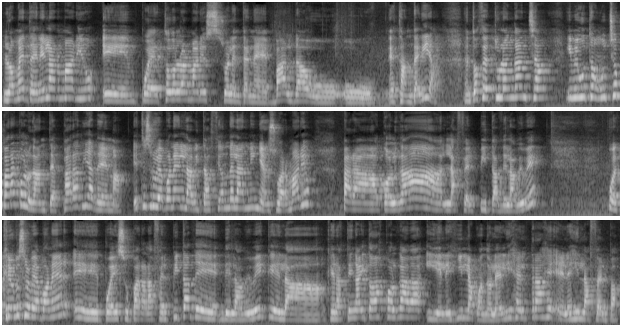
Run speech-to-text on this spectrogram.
lo metes en el armario, eh, pues todos los armarios suelen tener balda o, estantería. Entonces tú lo enganchas y me gusta mucho para colgantes, para diademas. Este se lo voy a poner en la habitación de las niñas en su armario para colgar las felpitas de la bebé. Pues creo que se lo voy a poner, eh, pues eso, para las felpitas de, la bebé, que, la, que las tenga ahí todas colgadas y elegirla, cuando le elige el traje, elegir la felpa.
